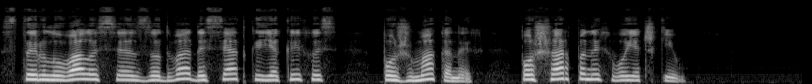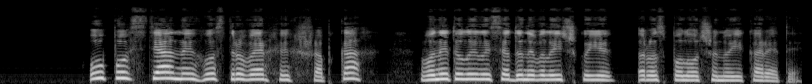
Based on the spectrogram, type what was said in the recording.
стирлувалося зо два десятки якихось пожмаканих, пошарпаних воячків. У повстяних гостроверхих шапках вони тулилися до невеличкої розполоченої карети.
